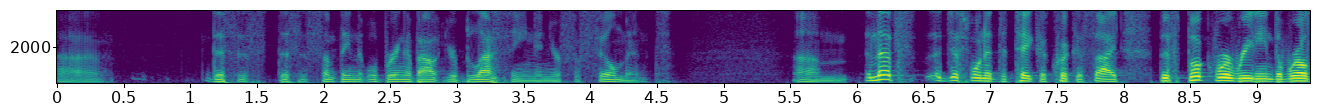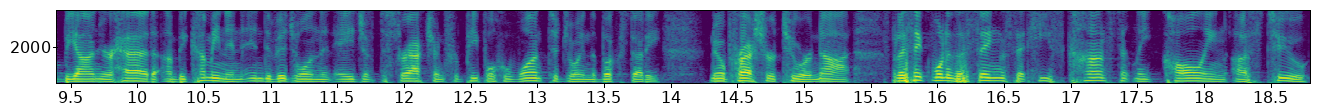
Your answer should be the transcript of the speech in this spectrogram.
uh, this, is, this is something that will bring about your blessing and your fulfillment. Um, and that's, I just wanted to take a quick aside. This book we're reading, The World Beyond Your Head, on becoming an individual in an age of distraction for people who want to join the book study, no pressure to or not. But I think one of the things that he's constantly calling us to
